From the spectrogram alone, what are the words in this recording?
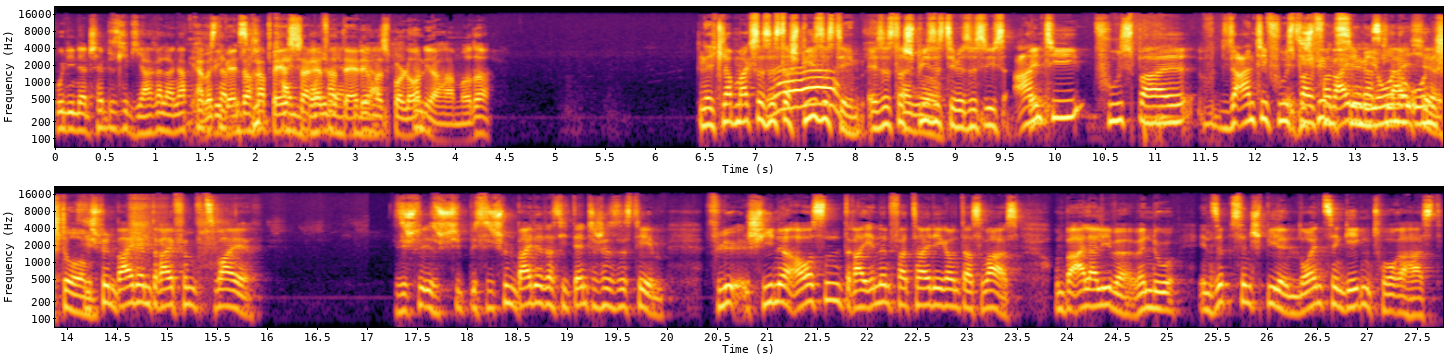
wo die in der Champions League jahrelang abgerissen haben. Ja, aber die werden doch eine bessere Verteidigung als Bologna haben, oder? Ich glaube, Max, das ist ja. das Spielsystem. Es ist das also. Spielsystem. Es ist dieses Anti-Fußball, dieser Anti-Fußball von Simeone ohne Sturm. Sie spielen beide im 3-5-2. Sie, sie spielen beide das identische System. Flü Schiene außen, drei Innenverteidiger und das war's. Und bei aller Liebe, wenn du in 17 Spielen 19 Gegentore hast,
